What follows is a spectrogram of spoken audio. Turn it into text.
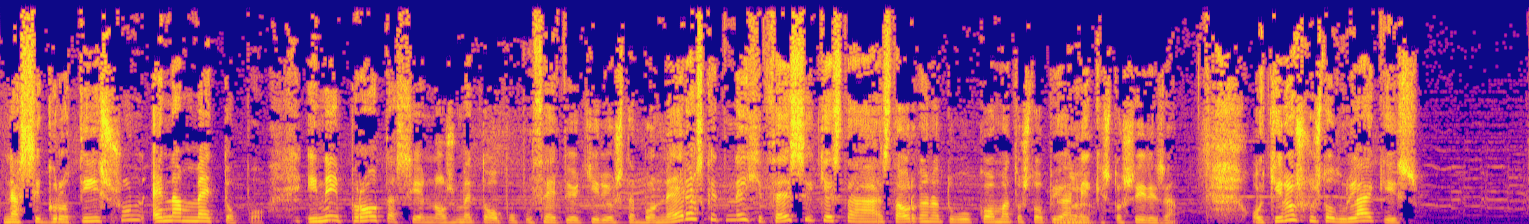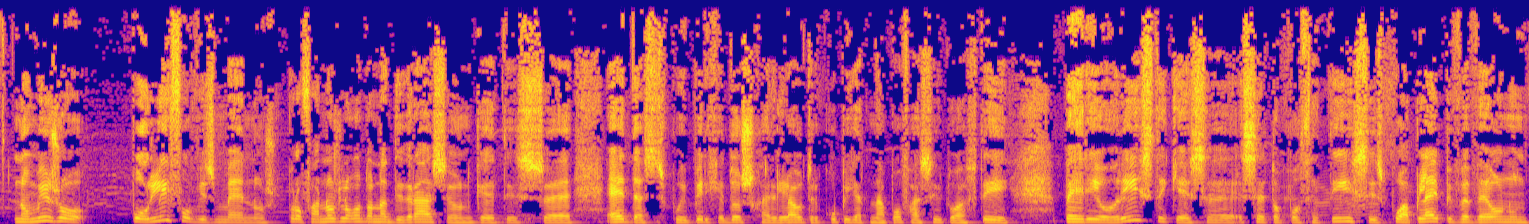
να συγκροτήσουν ένα μέτωπο. Είναι η πρόταση ενός μετόπου που θέτει ο κύριος Τεμπονέρα και την έχει θέσει και στα, στα όργανα του κόμματος το οποίο Ναι. ανήκει, στο ΣΥΡΙΖΑ. Ο κύριος Χριστοδουλάκης νομίζω πολύ φοβισμένος, προφανώς λόγω των αντιδράσεων και της ε, έντασης που υπήρχε εντός Χαριλάου Τρικούπη για την απόφασή του αυτή, περιορίστηκε σε, σε τοποθετήσεις που απλά επιβεβαιώνουν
